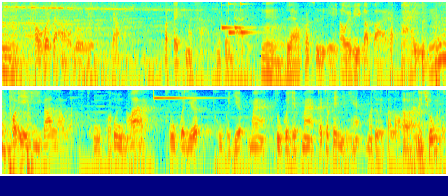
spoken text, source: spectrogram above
อืมเขาก็จะเอาโรเล็กกับปาเต็กมาขายให้คนไทย อืม แล้วก็ซื้อ AP เอา AP กลับไปกลับไป อืมเพราะ AP บ้านเราอะถูกกว่าถูกเองนอมาก ถูกกว่าเยอะ ถูกกว่าเยอะมาก ถูกกว่าเยอะมาก ก็จะเป็นอย่างเงี้ยมาโดยตลอดเออในช่วงโค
